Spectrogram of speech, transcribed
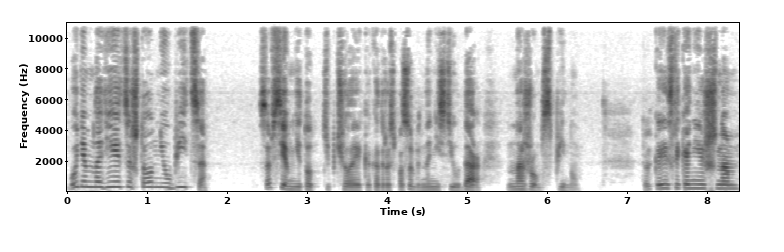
Будем надеяться, что он не убийца. Совсем не тот тип человека, который способен нанести удар ножом в спину. Только если, конечно,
